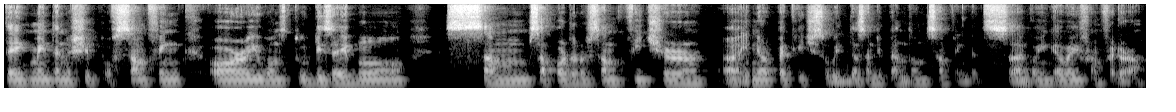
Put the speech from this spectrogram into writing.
take maintainership of something or you want to disable some support or some feature uh, in your package so it doesn't depend on something that's uh, going away from Fedora.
